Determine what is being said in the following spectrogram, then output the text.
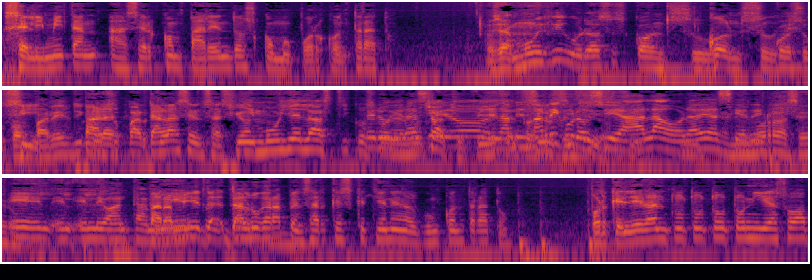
se limitan a hacer comparendos como por contrato. O sea, muy rigurosos con su, Con su- con su sí, comparendo y para- con su parte. da la sensación- Y muy elásticos Pero con el muchacho. fíjese, la misma rigurosidad a la hora de hacer el, el- el levantamiento. Para mí da, lugar a pensar que es que tienen algún contrato. Porque llegan tú, tú, tú, tú, y eso ah,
